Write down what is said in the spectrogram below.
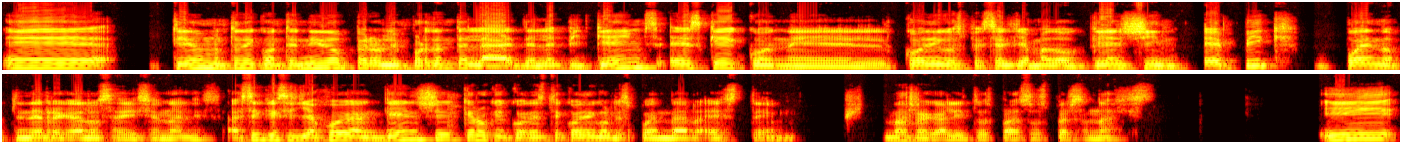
Eh, tiene un montón de contenido, pero lo importante de la, del Epic Games es que con el código especial llamado Genshin Epic pueden obtener regalos adicionales. Así que si ya juegan Genshin, creo que con este código les pueden dar este, más regalitos para sus personajes. Y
